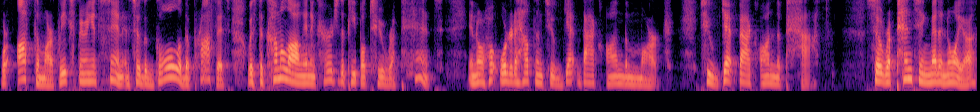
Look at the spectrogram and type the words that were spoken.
We're off the mark. We experience sin. And so the goal of the prophets was to come along and encourage the people to repent in order to help them to get back on the mark, to get back on the path. So, repenting metanoia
